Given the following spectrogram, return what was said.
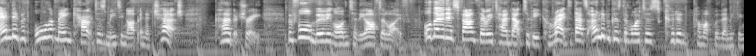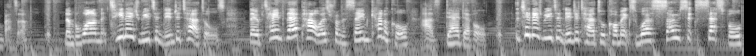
ended with all the main characters meeting up in a church, purgatory, before moving on to the afterlife. Although this fan theory turned out to be correct, that's only because the writers couldn't come up with anything better. Number 1 Teenage Mutant Ninja Turtles. They obtained their powers from the same chemical as Daredevil. The Teenage Mutant Ninja Turtle comics were so successful,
